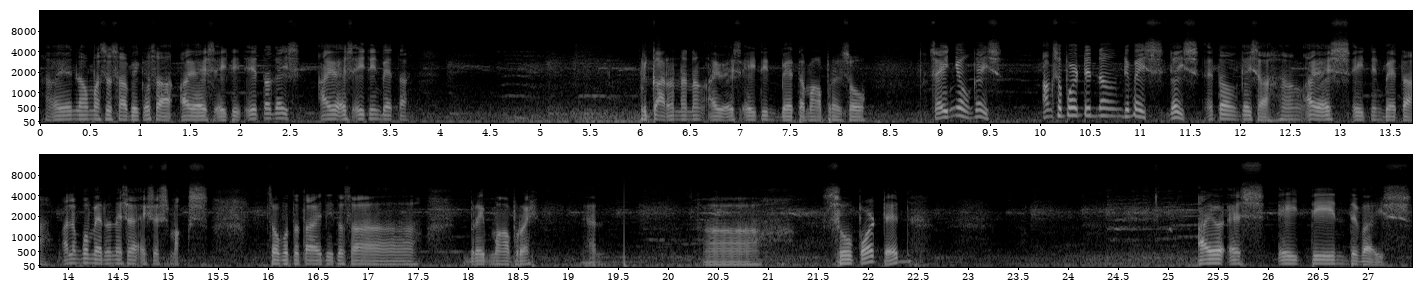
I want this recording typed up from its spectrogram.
Ayun lang masasabi ko sa iOS 18. Ito guys, iOS 18 beta. Nagkaroon na ng iOS 18 beta mga pre. So, sa inyo guys, ang supported ng device, guys, ito guys ah, ang iOS 18 beta. Alam ko meron na sa XS Max. So, punta tayo dito sa Brave mga pre. Yan. Ah, supported iOS 18 device.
